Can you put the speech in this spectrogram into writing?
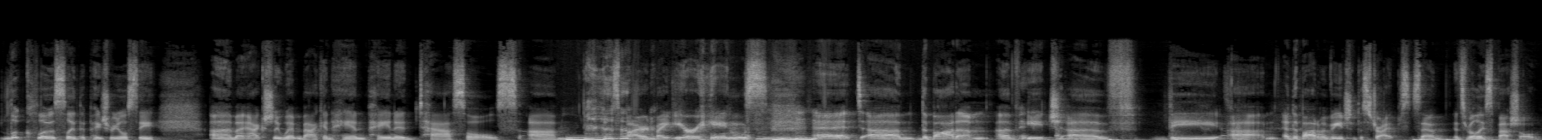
look closely at the picture, you'll see um, I actually went back and hand painted tassels um, inspired by earrings at um, the bottom of each of the um, at the bottom of each of the stripes. So it's really special.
